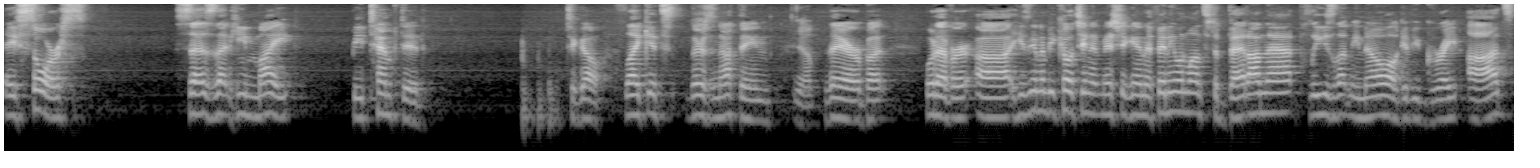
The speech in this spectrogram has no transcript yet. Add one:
a source says that he might be tempted to go. Like it's there's nothing yeah, there, but whatever. Uh, he's going to be coaching at Michigan. If anyone wants to bet on that, please let me know. I'll give you great odds.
